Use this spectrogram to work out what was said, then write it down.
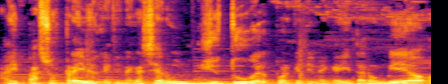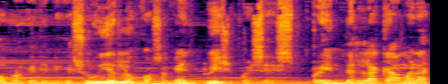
hay pasos previos que tiene que hacer un youtuber porque tiene que editar un video o porque tiene que subirlo, cosa que en Twitch pues es prendes la cámara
